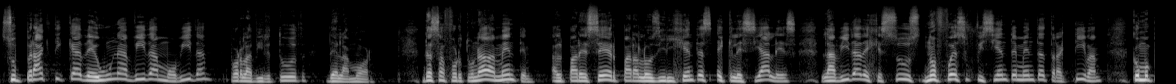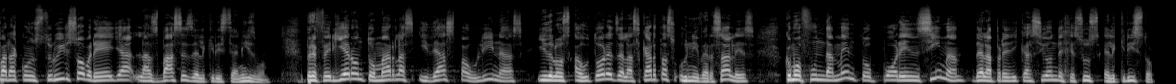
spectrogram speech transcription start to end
su práctica de una vida movida por la virtud del amor. Desafortunadamente, al parecer para los dirigentes eclesiales, la vida de Jesús no fue suficientemente atractiva como para construir sobre ella las bases del cristianismo. Prefirieron tomar las ideas paulinas y de los autores de las cartas universales como fundamento por encima de la predicación de Jesús el Cristo.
